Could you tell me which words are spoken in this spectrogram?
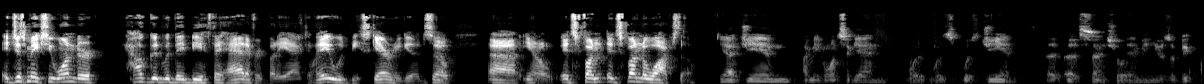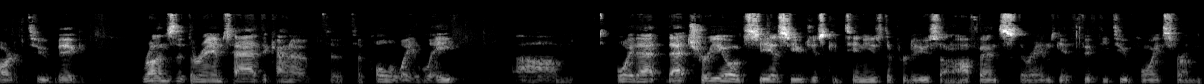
It just makes you wonder how good would they be if they had everybody active. They would be scary good. So uh, you know, it's fun. It's fun to watch though. yeah, Gian. I mean, once again, was was Gian essentially. I mean, he was a big part of two big runs that the Rams had to kind of to, to pull away late. Um, boy, that that trio of CSU just continues to produce on offense. The Rams get 52 points from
